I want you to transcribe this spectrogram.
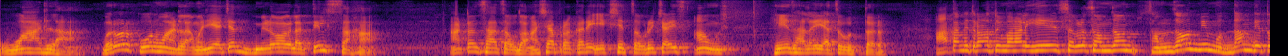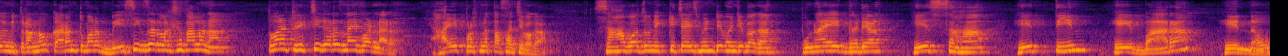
वाढला. बरोबर? कोण वाढला? म्हणजे याच्यात मिळवावे लागतील सहा. आठ आणि सहा चौदा. अशा प्रकारे एकशे चौवेचाळीस अंश हे झालं याचं उत्तर. आता मित्रांनो तुम्ही म्हणाले हे सगळं समजावून समजावून मी मुद्दाम देतोय मित्रांनो कारण तुम्हाला बेसिक जर लक्षात आलं ना तुम्हाला ट्रिकची गरज नाही पडणार. हा एक प्रश्न तासाचे बघा. सहा वाजून एक्केचाळीस मिनिटे म्हणजे बघा पुन्हा एक घड्याळ हे सहा हे तीन हे बारा हे नऊ.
